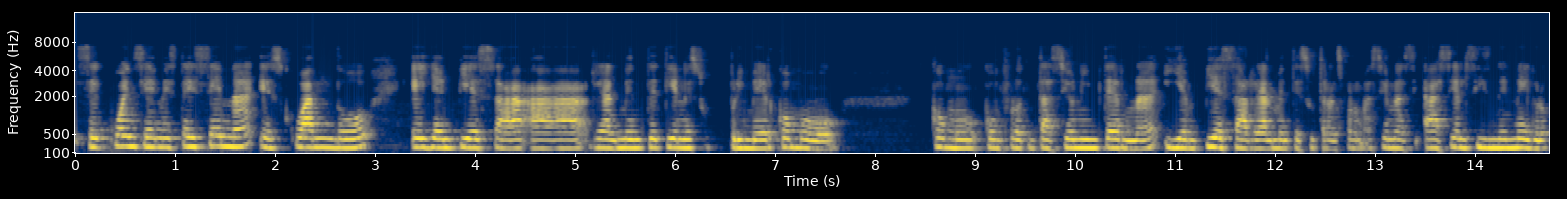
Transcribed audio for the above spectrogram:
secuencia, en esta escena, es cuando ella empieza a realmente tiene su primer como como confrontación interna y empieza realmente su transformación hacia, el cisne negro.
